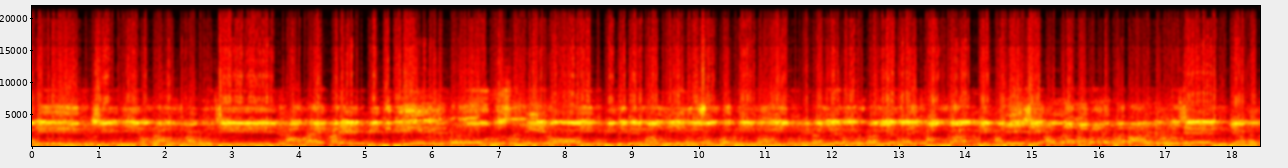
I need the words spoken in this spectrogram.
হবে, সেই নিয়ে আমরা আলোচনা করছি। আমরা এখানে পৃথিবীর কোনো প্রশ্ন নিয়ে নয়, পৃথিবীর মাল নিয়ে নয়, সম্পদ নিয়ে নয়, এটা নিয়ে নয়, ওটা নিয়ে নয়। আমরা এখানে সে আল্লাহ তাআলা বলেছেন, কিয়ামত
